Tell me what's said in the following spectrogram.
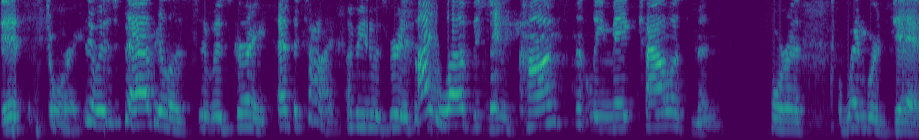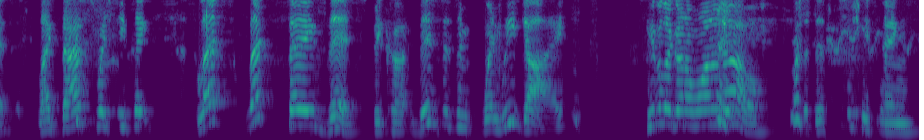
This story. it was fabulous. It was great at the time. I mean, it was great at the I love that you constantly make talismans for us when we're dead. Like that's what you think. Let's let's save this because this isn't when we die. People are going to want to know that this fishy thing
